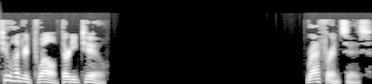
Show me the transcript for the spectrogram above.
212, 32. References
